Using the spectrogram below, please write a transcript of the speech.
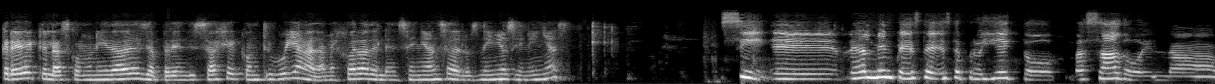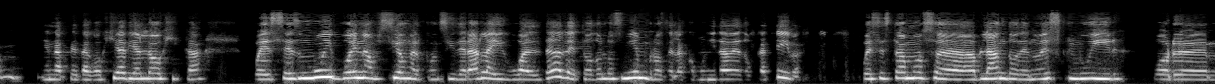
cree que las comunidades de aprendizaje contribuyen a la mejora de la enseñanza de los niños y niñas? Sí, eh, realmente este, este proyecto basado en la, en la pedagogía dialógica, pues es muy buena opción al considerar la igualdad de todos los miembros de la comunidad educativa. Pues estamos uh, hablando de no excluir por, um,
